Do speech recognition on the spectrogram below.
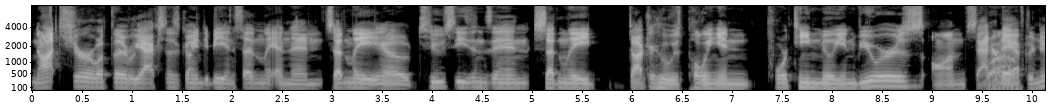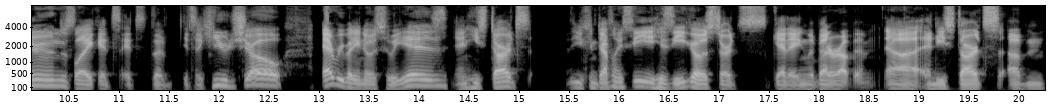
Not sure what the reaction is going to be, and suddenly, and then suddenly, you know, two seasons in, suddenly Doctor Who is pulling in 14 million viewers on Saturday Wow. afternoons. Like it's it's the it's a huge show. Everybody knows who he is, and he starts. You can definitely see his ego starts getting the better of him, uh, and he starts um,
